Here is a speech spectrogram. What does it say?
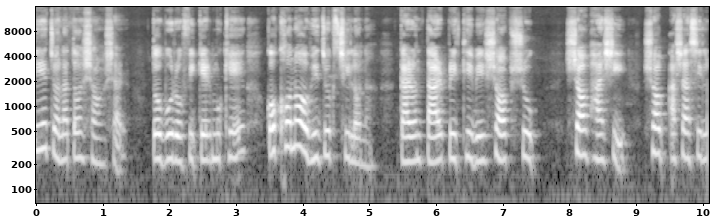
দিয়ে চলাতো সংসার। তবু রফিকের মুখে কখনো অভিযোগ ছিল না, কারণ তার পৃথিবীর সব সুখ, সব হাসি, সব আশা ছিল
